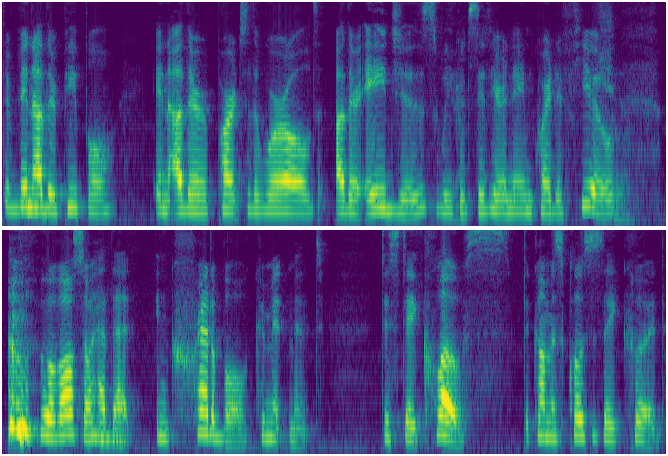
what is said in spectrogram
there have been other people in other parts of the world, other ages. We could sit here and name quite a few Sure. who have also had that incredible commitment to stay close, to come as close as they could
